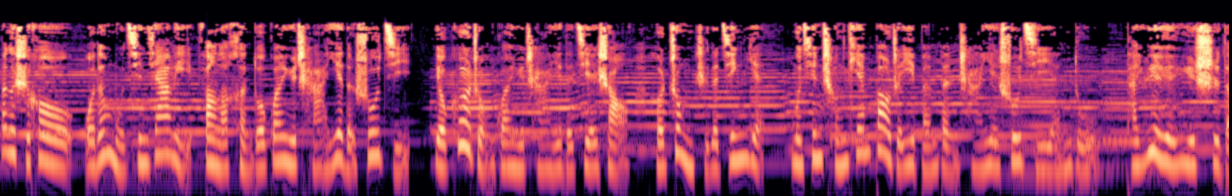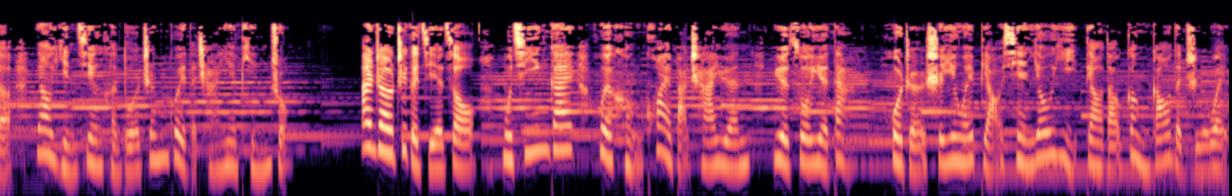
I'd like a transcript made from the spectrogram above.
那个时候，我的母亲家里放了很多关于茶叶的书籍，有各种关于茶叶的介绍和种植的经验。母亲成天抱着一本本茶叶书籍研读，她跃跃欲试的要引进很多珍贵的茶叶品种。按照这个节奏，母亲应该会很快把茶园越做越大，或者是因为表现优异调到更高的职位。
